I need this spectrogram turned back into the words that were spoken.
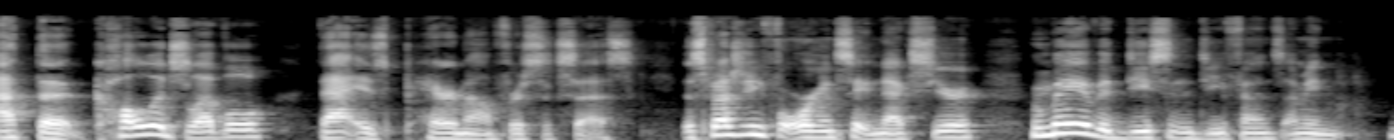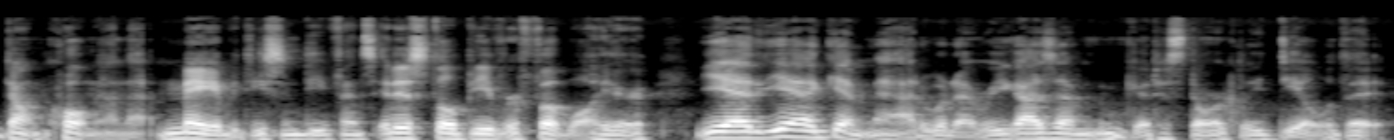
At the college level, that is paramount for success, especially for Oregon State next year, who may have a decent defense. I mean, don't quote me on that. May have a decent defense. It is still Beaver football here. Yeah, yeah, get mad, whatever. You guys haven't been good historically. Deal with it.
